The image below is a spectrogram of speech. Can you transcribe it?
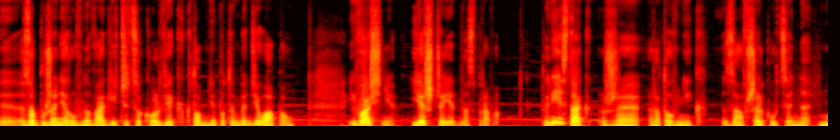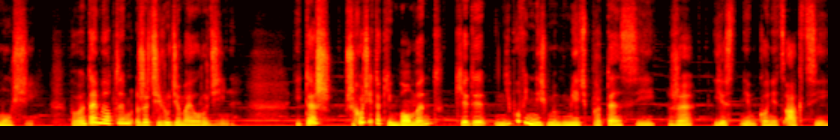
Y, zaburzenia równowagi czy cokolwiek, kto mnie potem będzie łapał. I właśnie, jeszcze jedna sprawa. To nie jest tak, że ratownik za wszelką cenę musi. Pamiętajmy o tym, że ci ludzie mają rodziny. I też przychodzi taki moment, kiedy nie powinniśmy mieć pretensji, że jest wiem, koniec akcji,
